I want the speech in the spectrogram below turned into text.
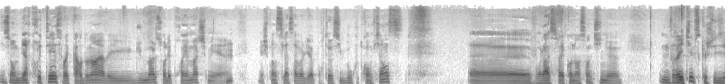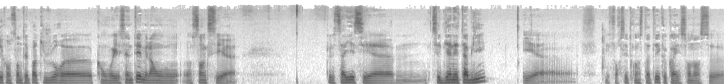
Ils ont bien recruté. C'est vrai que Cardona avait eu du mal sur les premiers matchs, mais, mm. mais je pense que là, ça va lui apporter aussi beaucoup de confiance. Euh, voilà, c'est vrai qu'on a senti une, une, vraie équipe, parce que je te disais qu'on ne sentait pas toujours euh, quand on voyait Sainté, mais là on, sent que c'est euh, que ça y est, c'est bien établi. Et il est forcé de constater que quand ils sont dans ce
